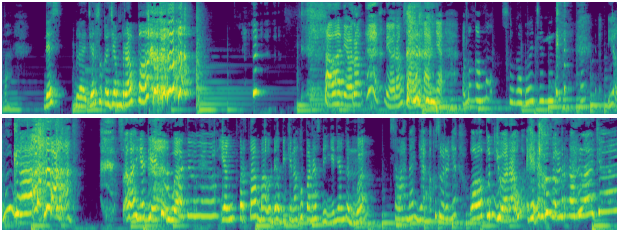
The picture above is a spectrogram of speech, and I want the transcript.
Apa? Des belajar suka jam berapa? Salah nih orang. Nih orang salah nanya. Emang kamu suka belajar gitu? Ya enggak. Salahnya dia itu dua. Aduh. Yang pertama udah bikin aku panas dingin yang kedua salah nanya. Aku sebenarnya walaupun juara UN aku nggak pernah belajar.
